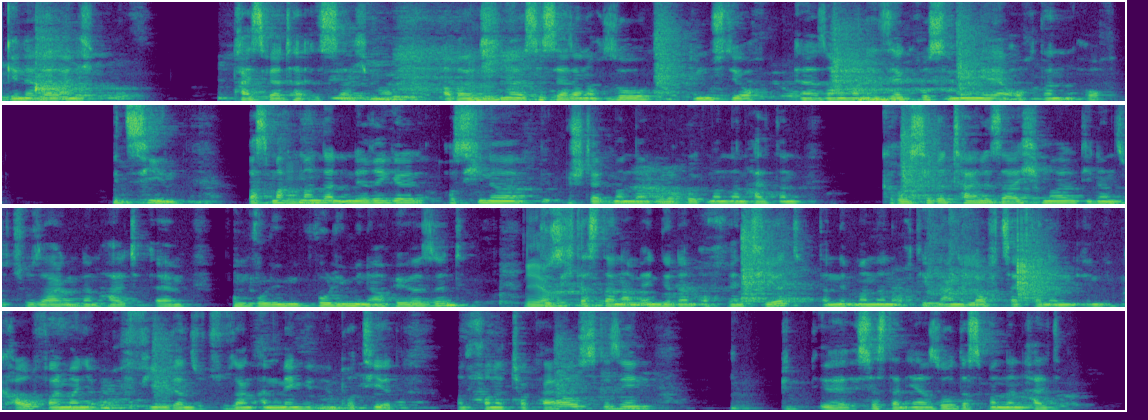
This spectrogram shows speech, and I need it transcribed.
generell eigentlich preiswerter ist, sag ich mal. Aber in mhm. China ist es ja dann auch so, da musst du auch, äh, sagen wir mal, eine sehr große Menge ja auch dann auch beziehen. Was macht man mhm. dann in der Regel? Aus China bestellt man dann oder holt man dann halt dann größere Teile, sag ich mal, die dann sozusagen dann halt ähm, vom Volum Volumina höher sind, ja. wo sich das dann am Ende dann auch rentiert. Dann nimmt man dann auch die lange Laufzeit dann in, in, in Kauf, weil man ja auch viel dann sozusagen an Menge importiert. Und von der Türkei aus gesehen äh, ist es dann eher so, dass man dann halt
